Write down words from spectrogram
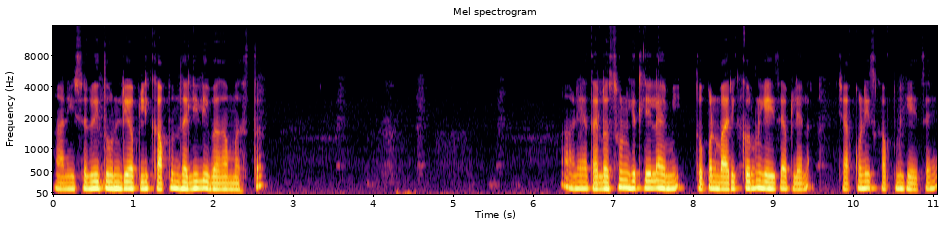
आणि सगळी तोंडी आपली कापून झालेली बघा मस्त. आणि आता लसूण घेतलेला आहे मी तो पण बारीक करून घ्यायचा आहे आपल्याला. चाकूनीच कापून घ्यायचा आहे.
